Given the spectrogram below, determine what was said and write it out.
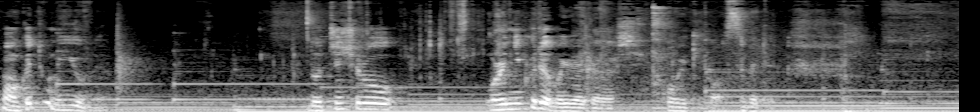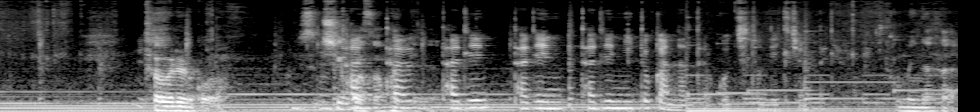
まあ開けてもいいよね。どっちにしろ俺に来ればいいわけだし攻撃が全て倒れるから。新川さん入ってね。多人多人多人にとかになったらこっち飛んできちゃうんだけど。ごめんなさい。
